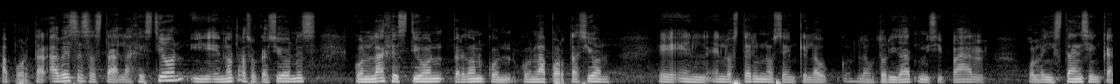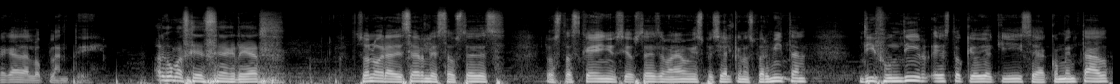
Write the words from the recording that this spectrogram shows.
aportar. A veces hasta la gestión y en otras ocasiones con la gestión, perdón, con, la aportación eh, en, los términos en que la, autoridad municipal o la instancia encargada lo plantee. ¿Algo más que desea agregar? Solo agradecerles a ustedes, los tasqueños, y a ustedes de manera muy especial que nos permitan difundir esto que hoy aquí se ha comentado.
